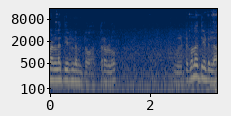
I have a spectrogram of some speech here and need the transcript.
വെള്ളം എത്തിയിട്ടുണ്ട് കേട്ടോ അത്രേ ഉള്ളൂ. വീട്ടിലേക്കൊന്നും എത്തിയിട്ടില്ല.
